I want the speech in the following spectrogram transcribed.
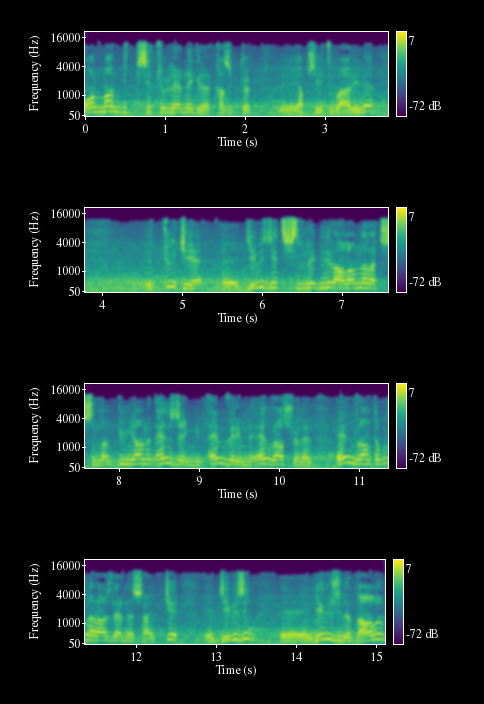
Orman bitkisi türlerine girer kazık kök yapısı itibariyle. E, Türkiye e, ceviz yetiştirilebilir alanlar açısından dünyanın en zengin, en verimli, en rasyonel, en rentable arazilerine sahip ki e, cevizin yeryüzüne dağılım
